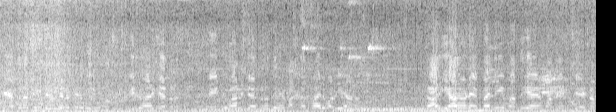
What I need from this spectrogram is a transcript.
ക്ഷേത്രത്തിൽ ദർശനത്തിന് പോയി. ഏറ്റുമാന ക്ഷേത്രത്തിൽ. ഏറ്റുമാന ക്ഷേത്രത്തിലെ ഭക്തന്മാർ പറയുകയാണ്. സാർ ഇയാളവിടെ എം എൽ എയും മന്ത്രിയായും വന്നതിന് ശേഷം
